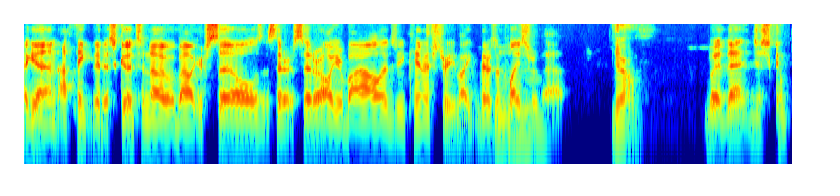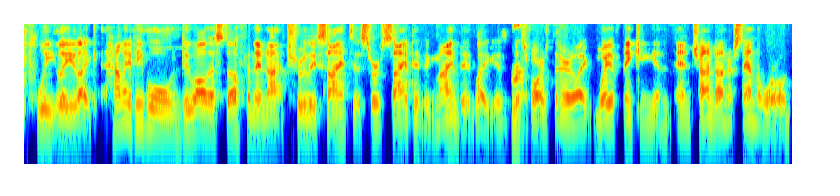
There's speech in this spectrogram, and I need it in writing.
Again, I think that it's good to know about your cells, et cetera, et cetera, all your biology, chemistry. Like, there's a place for Mhm. that Yeah. But that just completely like how many people do all this stuff and they're not truly scientists or scientific minded like as, as far as their like way of thinking and, and trying to understand the world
